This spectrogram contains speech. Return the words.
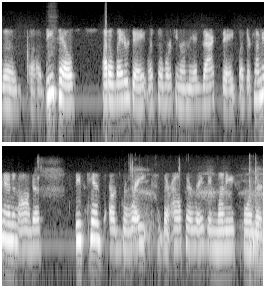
the uh, details at a later date. We're still working on the exact date, but they're coming in in August. These kids are great. They're out there raising money for their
